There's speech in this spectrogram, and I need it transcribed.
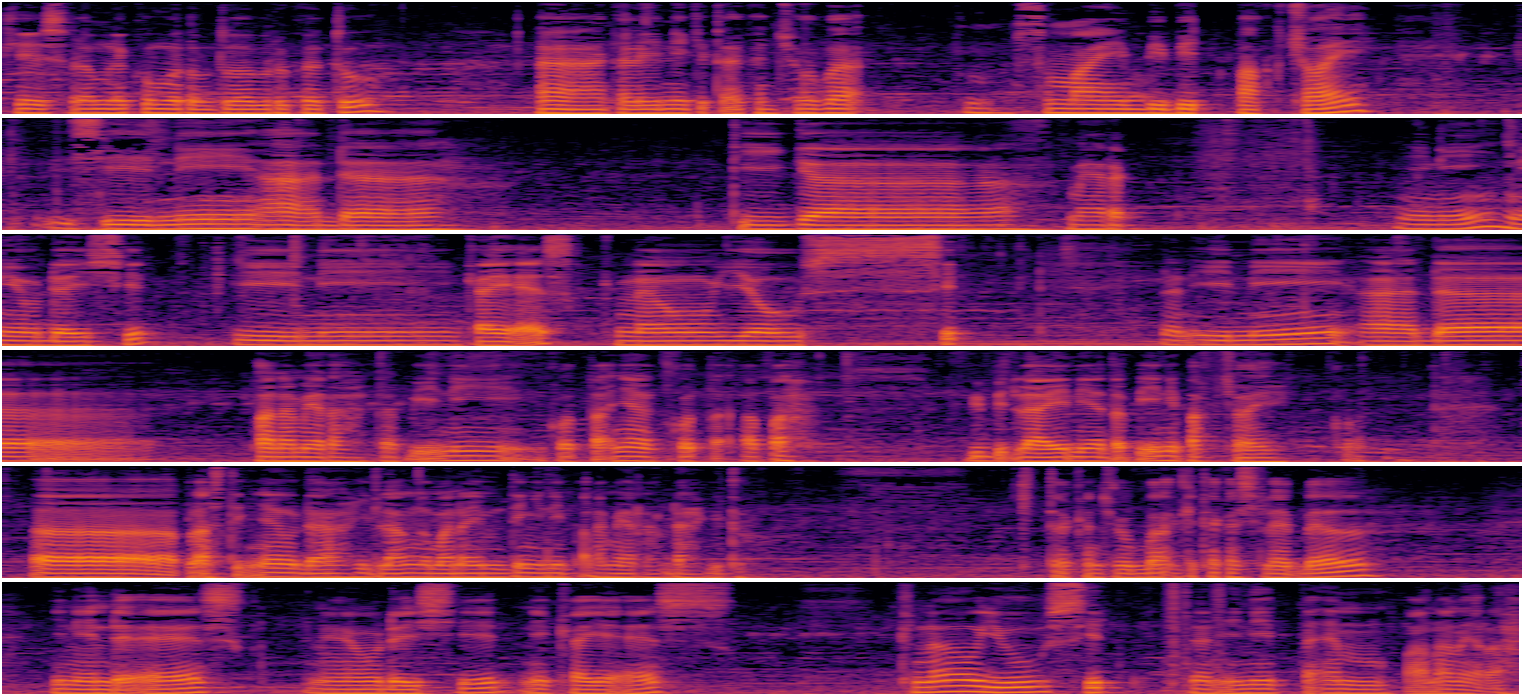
Oke, assalamualaikum warahmatullahi wabarakatuh. Nah, kali ini kita akan coba hmm, semai bibit pakcoy. Di sini ada tiga merek. Ini New Day Seed, ini KS Know Yo Seed, dan ini ada panah merah. Tapi ini kotaknya kotak apa? Bibit lainnya, tapi ini pakcoy uh, plastiknya udah hilang ke mana yang penting ini panah merah udah gitu. Kita akan coba kita kasih label. Ini NDS Neo Seed ini KYS Know You Seed dan ini PM panah merah.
